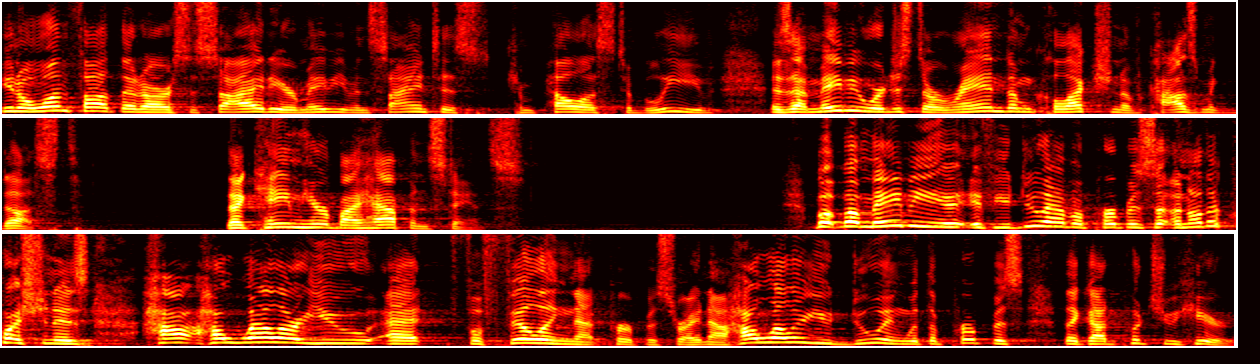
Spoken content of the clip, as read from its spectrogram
You know, one thought that our society or maybe even scientists compel us to believe is that maybe we're just a random collection of cosmic dust that came here by happenstance. But, but maybe if you do have a purpose, another question is how, how well are you at fulfilling that purpose right now? How well are you doing with the purpose that God put you here?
